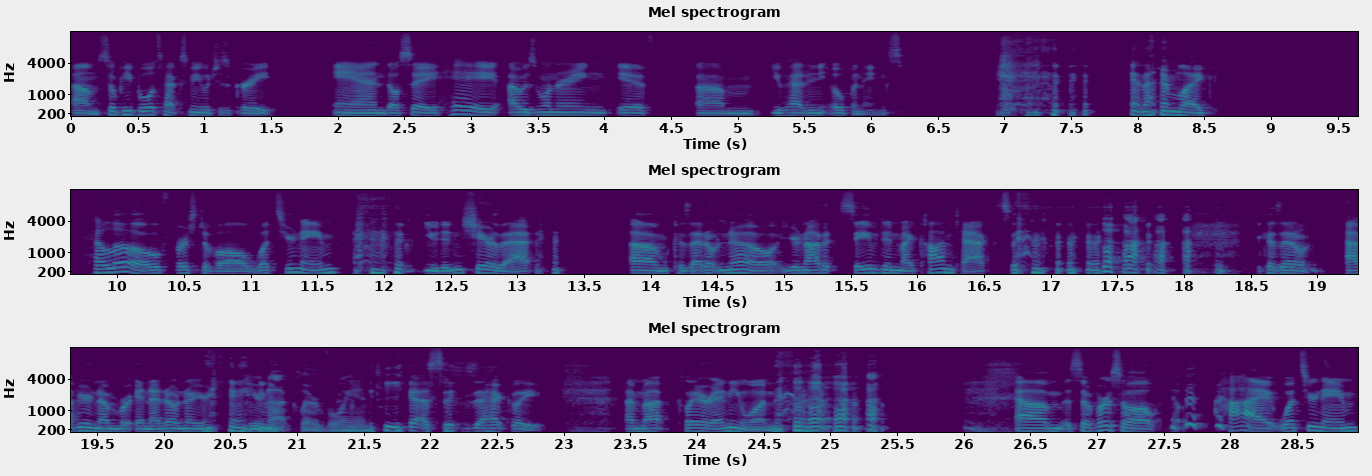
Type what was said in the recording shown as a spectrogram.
Um, so people will text me which is great. And they'll say hey i was wondering if um, you had any openings. And i'm like hello, first of all, what's your name? you didn't share that because um, I don't know. You're not saved in my contacts because I don't have your number and I don't know your name. You're not clairvoyant. yes, exactly. I'm not Claire anyone. um, so first of all, hi, what's your name?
